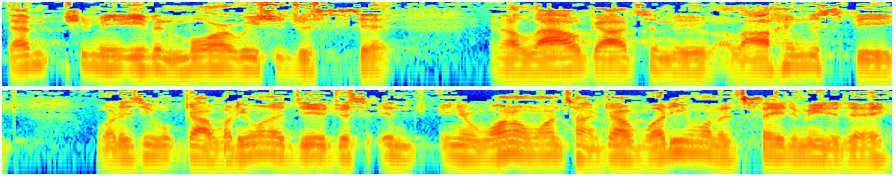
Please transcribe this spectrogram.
that should mean even more we should just sit and allow God to move, allow Him to speak. What is He, God, what do you want to do? Just in, in your one-on-one time, God, what do you want to say to me today?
